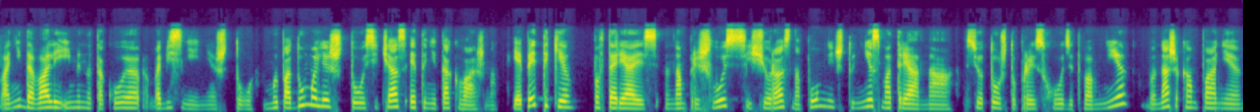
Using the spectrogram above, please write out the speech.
они давали именно такое объяснение, что мы подумали, что сейчас это не так важно. И опять-таки повторяясь, нам пришлось еще раз напомнить, что несмотря на все то, что происходит во мне, наша компания,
